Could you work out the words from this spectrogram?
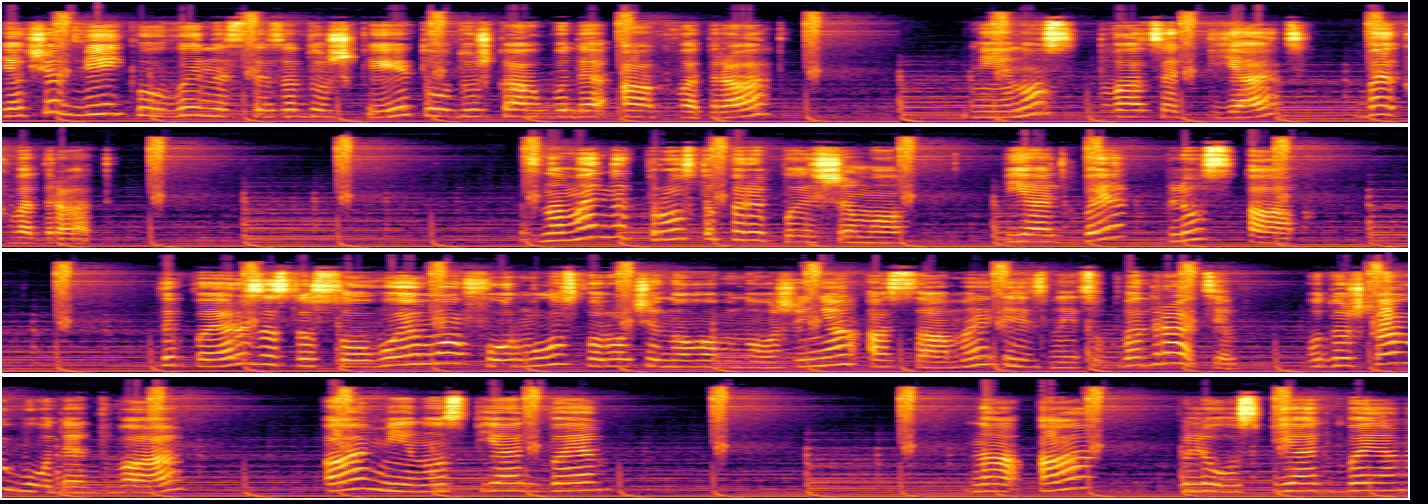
Якщо двійку винести за дужки, то у дужках буде а квадрат мінус 25b квадрат. Знаменник просто перепишемо 5b плюс а. Тепер застосовуємо формулу скороченого множення, а саме різницю квадратів. У дужках буде 2 а мінус 5b на а плюс 5b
